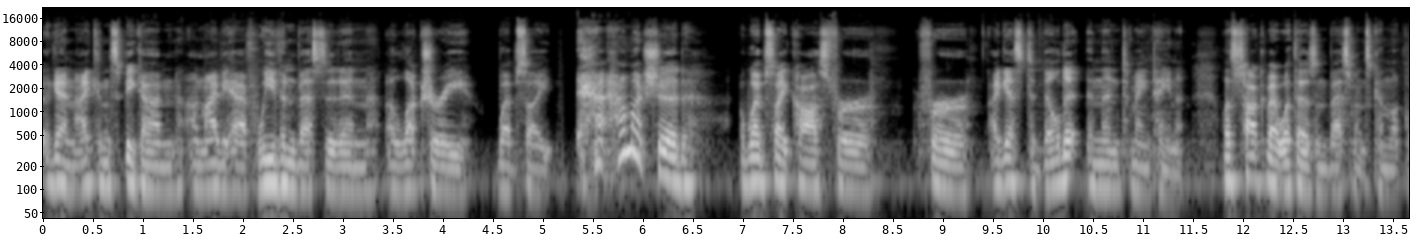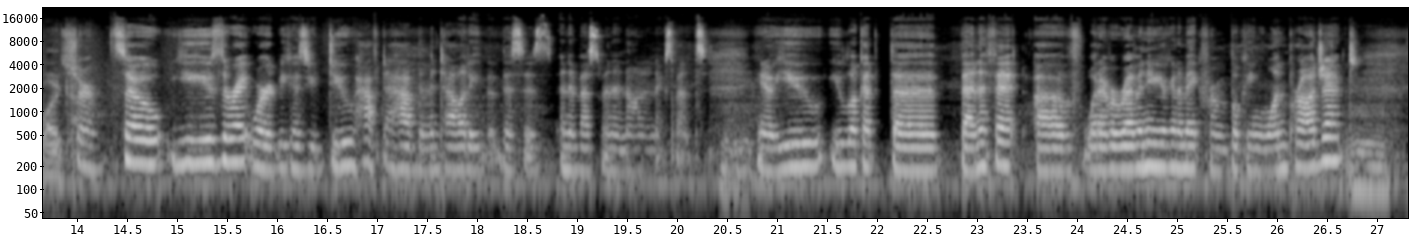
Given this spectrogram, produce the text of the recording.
again, I can speak on on my behalf. We've invested in a luxury website. How, much should a website cost for for I guess to build it and then to maintain it? Let's talk about what those investments can look like. Sure. So you use the right word because you do have to have the mentality that this is an investment and not an expense. Mm-hmm. You know, you you look at the benefit of whatever revenue you're going to make from booking one project. Mm-hmm.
